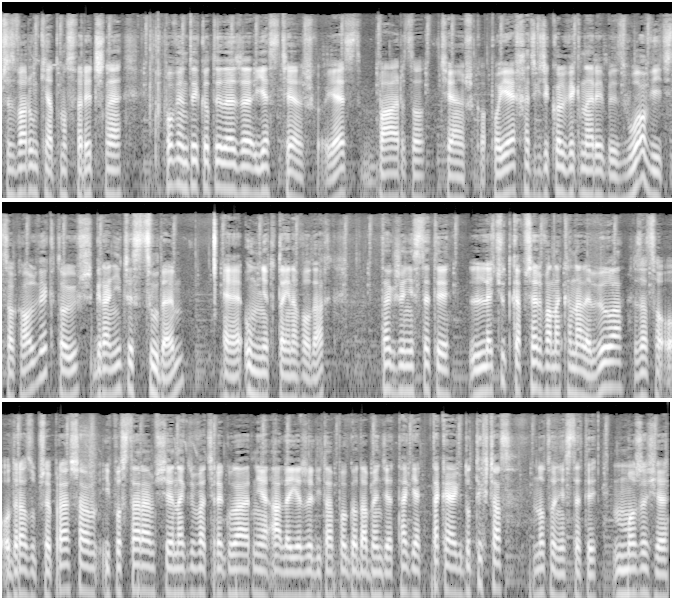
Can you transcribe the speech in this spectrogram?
przez warunki atmosferyczne. Powiem tylko tyle, że jest ciężko, jest bardzo ciężko. Pojechać gdziekolwiek na ryby, złowić cokolwiek to już graniczy z cudem e, U mnie tutaj na wodach Także niestety leciutka przerwa na kanale była, za co od razu przepraszam i postaram się nagrywać regularnie, ale jeżeli ta pogoda będzie tak jak, taka jak dotychczas, no to niestety może się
